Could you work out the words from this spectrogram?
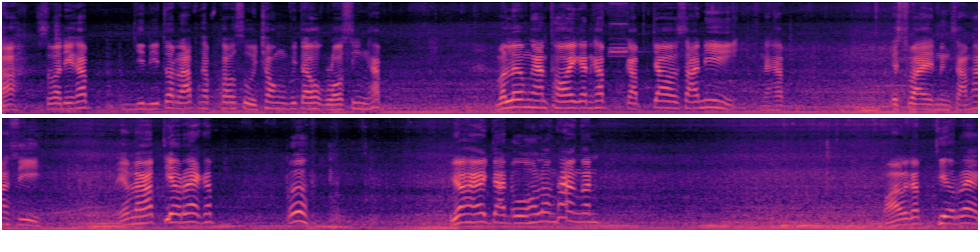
อะสวัสดีครับ ยินดีต้อนรับครับเข้าสู่ช่องพิตาหกโรซิงครับ มาเริ่มงานทอยกันครับ กับเจ้าซานี่นะครับ SY 1 3 5 4เตรียมแล้วครับเที่ยวแรกครับ เออเดี๋ยวให้อาจารย์โอเขาล่องทางกันมาแล้วครับเที่ยวแรก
